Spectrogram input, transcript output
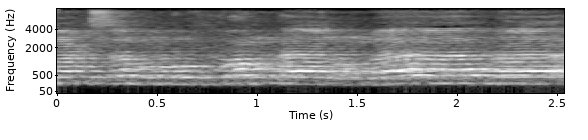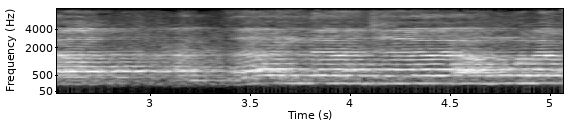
يحسبه الظمآن ماء حتى إذا جاءه لم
